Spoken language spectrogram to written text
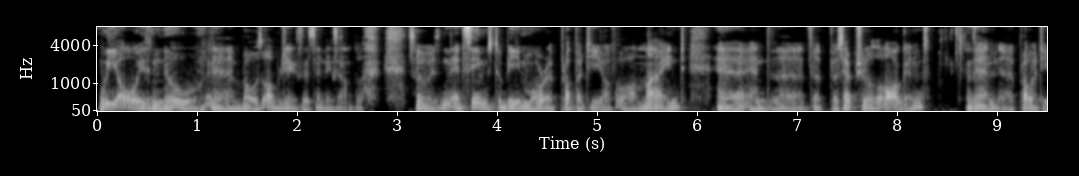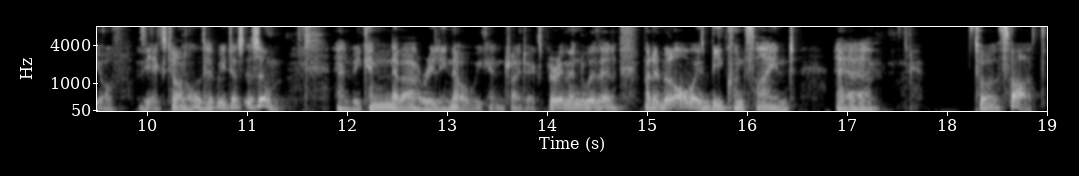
we always know uh, both objects as an example. So it, it, seems to be more a property of our mind uh, and the, the perceptual organs than a property of the external that we just assume. And we can never really know. We can try to experiment with it, but it will always be confined uh, to thought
